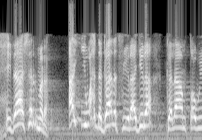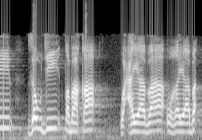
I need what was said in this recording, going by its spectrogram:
11 مرة. أي واحدة قالت في راجلة كلام طويل زوجي طبقاء وعياباء وغياباء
